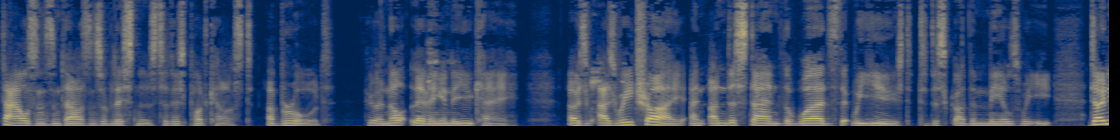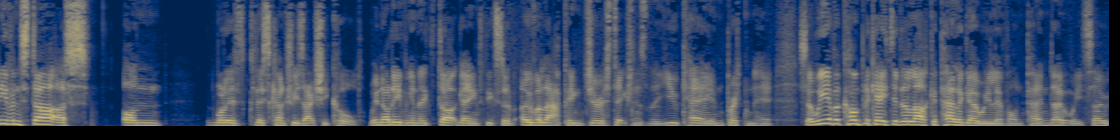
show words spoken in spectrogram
thousands and thousands of listeners to this podcast abroad who are not living in the UK as, as we try and understand the words that we used to describe the meals we eat. Don't even start us on what is this country is actually called. We're not even going to start getting to these sort of overlapping jurisdictions of the UK and Britain here. So we have a complicated little archipelago we live on, Pen, don't we? So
